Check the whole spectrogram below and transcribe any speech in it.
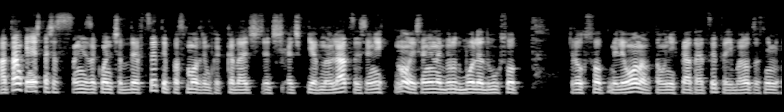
А там, конечно, сейчас они закончат дефциты, посмотрим, как когда оч оч очки обновляться. Если, они, ну, если они наберут более 200-300 миллионов, то у них пятая цита и бороться с ними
